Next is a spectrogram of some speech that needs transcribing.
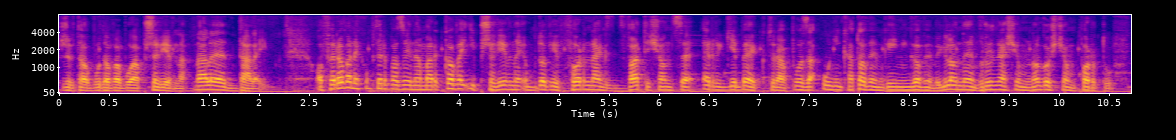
żeby ta obudowa była przewiewna. No ale dalej. Oferowany komputer bazuje na markowej i przewiewnej obudowie Fornax 2000 RGB, która poza unikatowym gamingowym wyglądem wyróżnia się mnogością portów.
